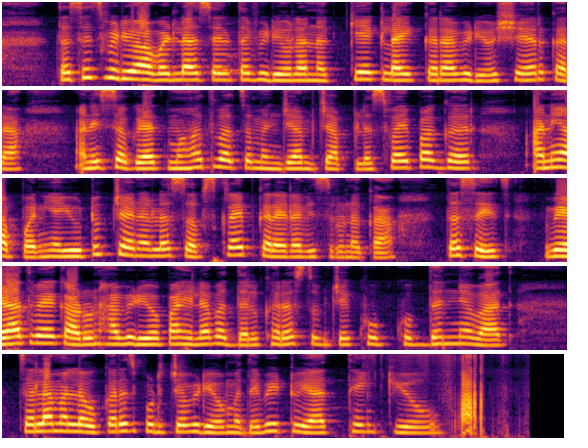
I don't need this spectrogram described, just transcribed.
तसेच व्हिडिओ आवडला असेल तर व्हिडिओला नक्की एक लाईक करा व्हिडिओ शेअर करा. आणि सगळ्यात महत्त्वाचं म्हणजे आमच्या आपलं स्वयंपाकघर. आणि आपण या यूट्यूब चॅनलला सबस्क्राईब करायला विसरू नका. तसेच वेळात वेळ काढून हा व्हिडिओ पाहिल्याबद्दल खरंच तुमचे खूप खूप धन्यवाद. चला मग लवकरच पुढच्या व्हिडिओमध्ये भेटूयात. थँक्यू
